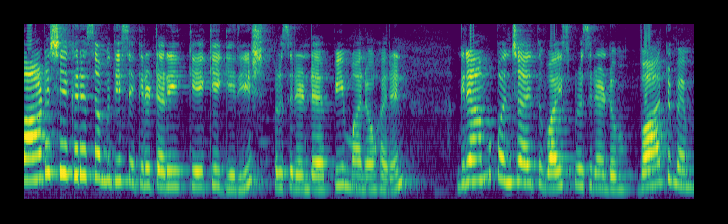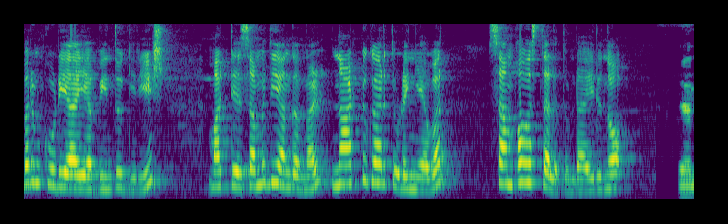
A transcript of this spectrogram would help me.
പാടശേഖര സമിതി secretary K K Gireesh president P Manoharan ഗ്രാമപഞ്ചായത്ത് വൈസ് പ്രസിഡന്റും വാർഡ് മെമ്പറും കൂടിയായ ബിന്ദു ഗിരീഷ് മറ്റ് സമിതി അംഗങ്ങൾ നാട്ടുകാർ തുടങ്ങിയവർ സംഭവസ്ഥലത്തുണ്ടായിരുന്നു. ഞാൻ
